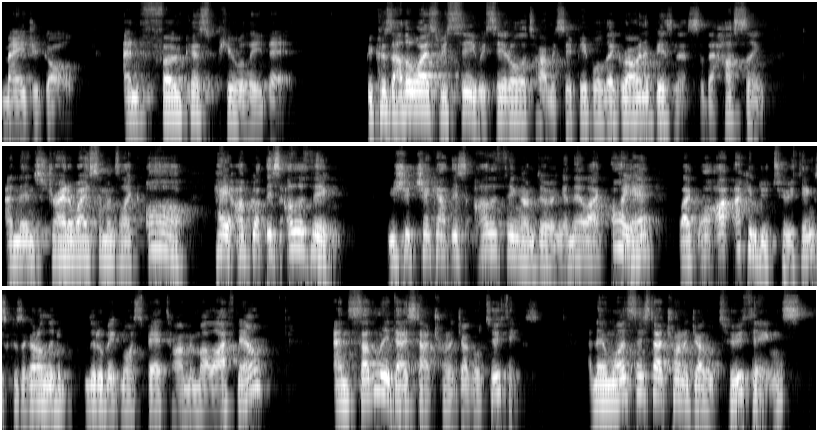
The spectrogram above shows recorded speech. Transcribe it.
major goal? And focus purely there. Because otherwise, we see, we see it all the time. We see people, they're growing a business, so they're hustling. And then straight away, someone's like, oh, hey, I've got this other thing. You should check out this other thing I'm doing. And they're like, oh, yeah, like, well, I, I can do two things because I got a little, little bit more spare time in my life now. And suddenly they start trying to juggle two things. And then once they start trying to juggle two things,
